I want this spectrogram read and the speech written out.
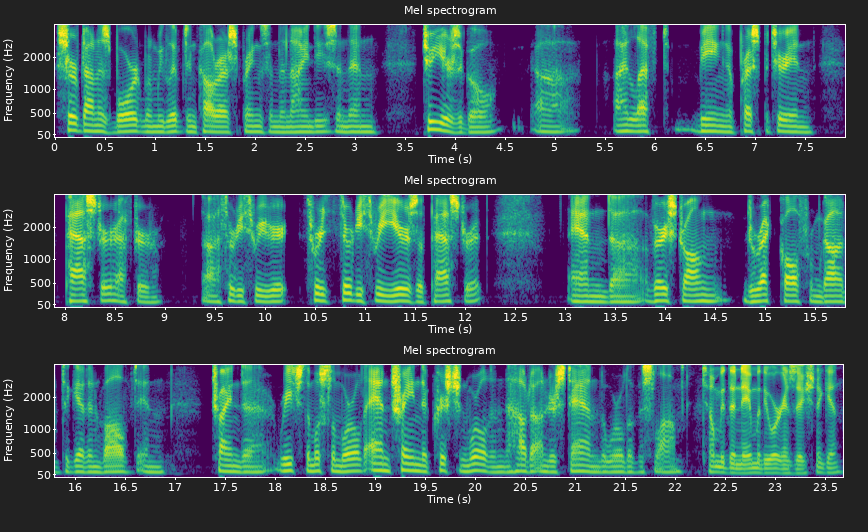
Served on his board when we lived in Colorado Springs in the 90s, and then two years ago, uh, I left being a Presbyterian pastor after uh, 33, year, 33 years of pastorate, and uh, a very strong direct call from God to get involved in trying to reach the Muslim world and train the Christian world in how to understand the world of Islam. Tell me the name of the organization again.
